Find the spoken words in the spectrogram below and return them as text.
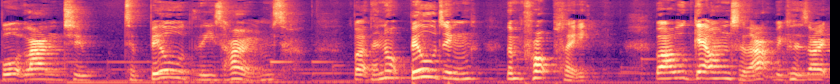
bought land to to build these homes, but they're not building them properly. But I will get on to that because I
